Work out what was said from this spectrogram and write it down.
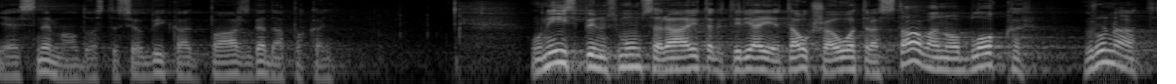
Ja es nemaldos, tas jau bija kādi pāris gadu atpakaļ. Un īsi pirms mums ar Aibu tagad ir jāiet augšā otrā stāvā no bloka runāt,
